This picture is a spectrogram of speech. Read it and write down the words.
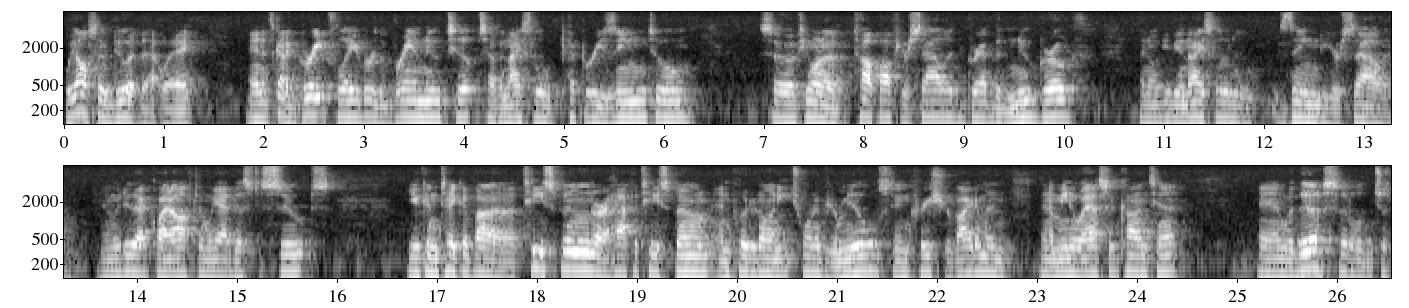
We also do it that way and it's got a great flavor. The brand new tips have a nice little peppery zing to them. So if you want to top off your salad, grab the new growth and it'll give you a nice little zing to your salad. And we do that quite often. We add this to soups. You can take about a teaspoon or a half a teaspoon and put it on each one of your meals to increase your vitamin and amino acid content. And with this, it'll just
